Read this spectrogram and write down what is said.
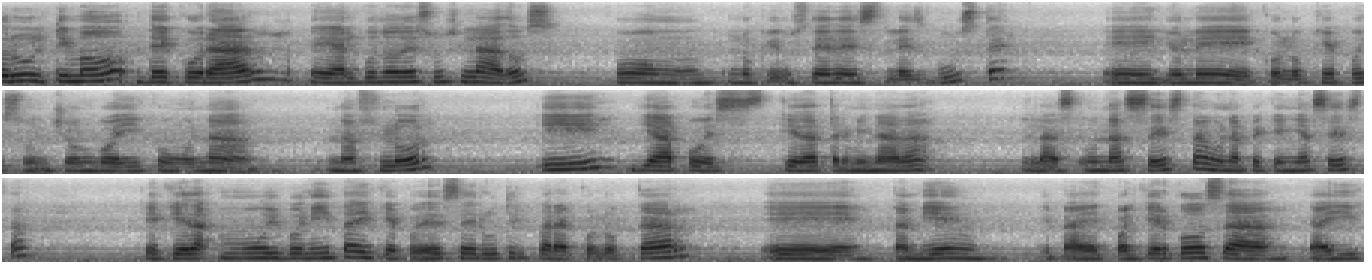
Por último, decorar eh, alguno de sus lados con lo que ustedes les guste. Eh, yo le coloqué pues un chongo ahí con una, una flor y ya pues queda terminada las, una cesta, una pequeña cesta que queda muy bonita y que puede ser útil para colocar eh, también cualquier cosa, ahí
